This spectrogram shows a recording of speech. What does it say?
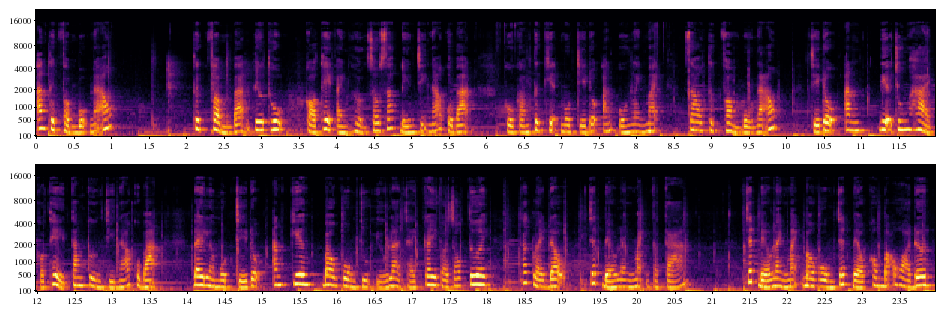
Ăn thực phẩm bộ não. Thực phẩm bạn tiêu thụ có thể ảnh hưởng sâu sắc đến trí não của bạn. Cố gắng thực hiện một chế độ ăn uống lành mạnh, giao thực phẩm bổ não. Chế độ ăn địa trung hải có thể tăng cường trí não của bạn. Đây là một chế độ ăn kiêng bao gồm chủ yếu là trái cây và rau tươi, các loại đậu, chất béo lành mạnh và cá. Chất béo lành mạnh bao gồm chất béo không bão hòa đơn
